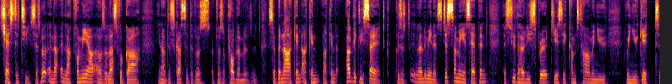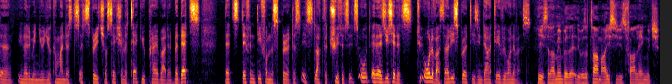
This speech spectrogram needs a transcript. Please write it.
chastity. So it's not, and, and like for me, I, I, was a lustful guy. You know, I've discussed it. It was, it was a problem. So, but now I can, I can, I can publicly say it because you know what I mean. It's just something that's happened. It's through the Holy Spirit. Yes, there comes time when you, when you get, uh, you know what I mean. You, you come under a spiritual sexual attack. You pray about it, but that's. That's definitely from the Spirit. It's, it's like the truth. It's, it's all, and as you said, it's to all of us. The Holy Spirit is endowed to every one of us. Yes, and I remember that there was a time I used to use foul language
